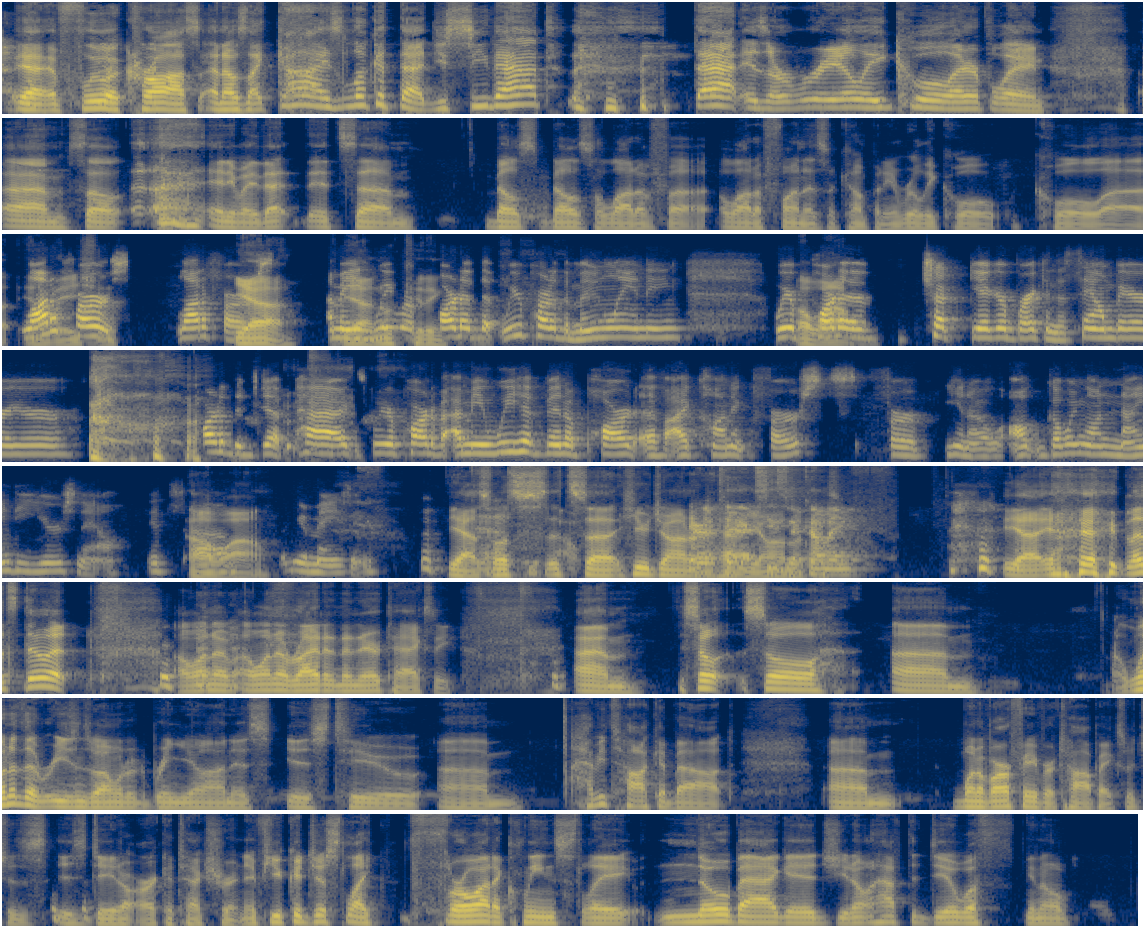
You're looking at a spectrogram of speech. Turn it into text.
yeah, it flew across, and I was like, guys, look at that! You see that? that is a really cool airplane. Um, so anyway, that it's um Bell's Bell's a lot of uh, a lot of fun as a company. Really cool, cool. Uh, a lot of firsts. A lot of firsts. Yeah. I mean, yeah, we no were kidding. part of the we were part of the moon landing. We were Oh, part wow. of Chuck Yeager breaking the sound barrier. part of the jetpacks. We were part of. I mean, we have been a part of iconic firsts for you know going on ninety years now. It's oh um, wow. pretty amazing. Yeah. So it's it's a huge honor Air to have you on. taxis are coming. yeah, yeah. Let's do it. I want to. I want to ride in an air taxi. Um. So so um, one of the reasons why I wanted to bring you on is is to um have you talk about um one of our favorite topics, which is is data architecture. And if you could just like throw out a clean slate, no baggage, you don't have to deal with you know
